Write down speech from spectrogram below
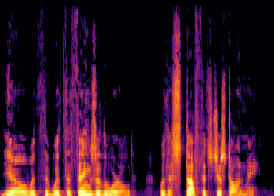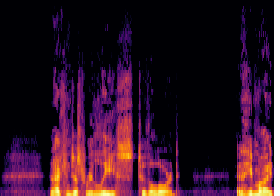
you know, with the, with the things of the world, with the stuff that's just on me. And I can just release to the Lord. And He might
